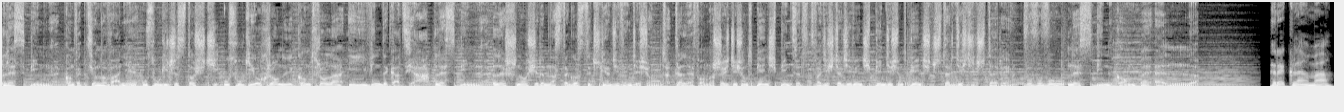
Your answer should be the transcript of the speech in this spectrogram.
Lespin. Konfekcjonowanie, usługi czystości, usługi ochrony, kontrola i windykacja. Lespin. Leszno 17 stycznia 90. Telefon 65 529 55 44 www.lespin.com.pl Reklama.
